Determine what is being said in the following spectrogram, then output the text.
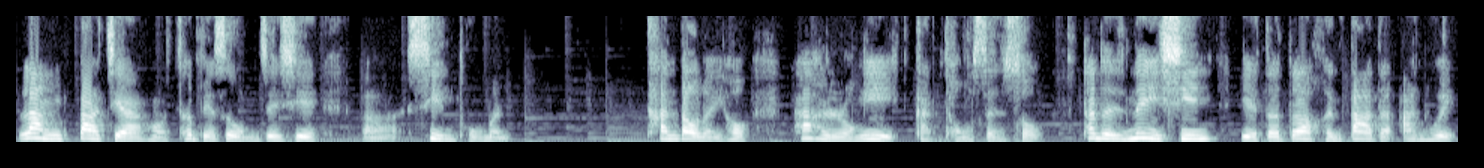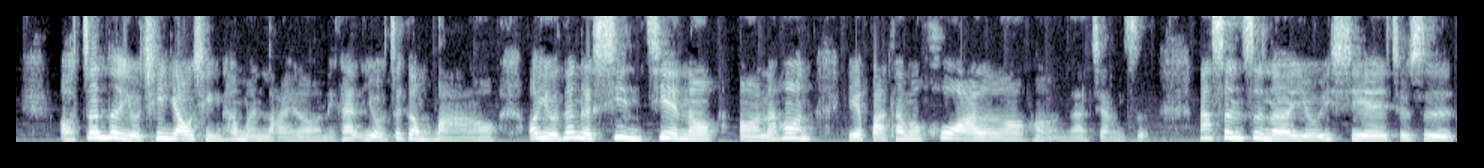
让大家哈、特别是我们这些呃信徒们看到了以后，他很容易感同身受，他的内心也得到很大的安慰。哦，真的有去邀请他们来哦，你看有这个马哦，哦有那个信件哦，哦，然后也把他们画了哦，哈、那这样子，那甚至呢有一些就是。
